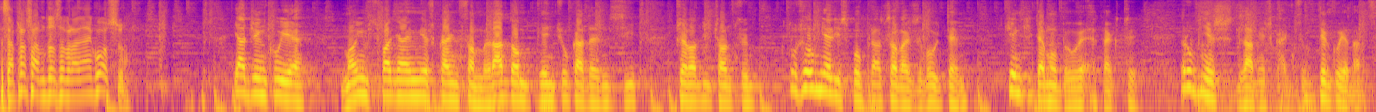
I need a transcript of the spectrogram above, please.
Zapraszam do zabrania głosu. Ja dziękuję moim wspaniałym mieszkańcom, radom pięciu kadencji, przewodniczącym, którzy umieli współpracować z wójtem. Dzięki temu były efekty również dla mieszkańców. Dziękuję bardzo.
